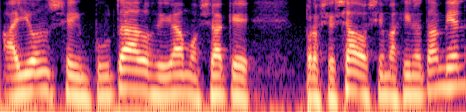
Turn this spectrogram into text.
hay 11 imputados, digamos, ya que procesados, imagino también.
